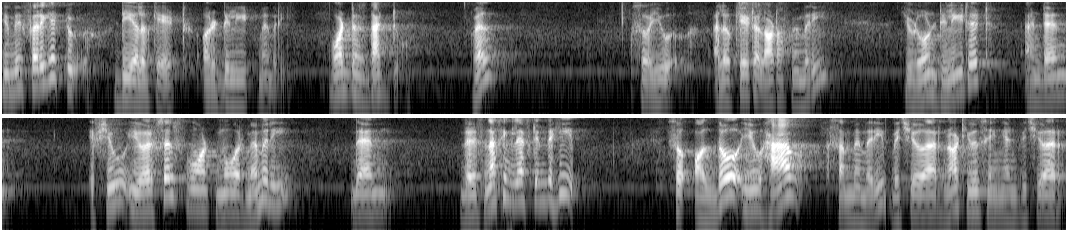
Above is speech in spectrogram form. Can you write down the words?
you may forget to deallocate or delete memory. What does that do? Well, so you allocate a lot of memory, you do not delete it and then if you yourself want more memory then there is nothing left in the heap. So although you have some memory which you are not using and which you are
